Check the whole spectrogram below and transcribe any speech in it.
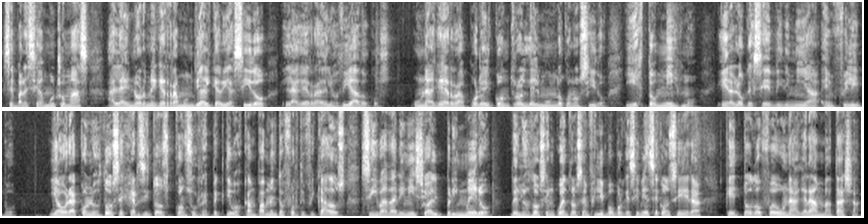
se parecía mucho más a la enorme guerra mundial que había sido la guerra de los diádocos, una guerra por el control del mundo conocido, y esto mismo era lo que se dirimía en Filipo. Y ahora con los dos ejércitos con sus respectivos campamentos fortificados, se iba a dar inicio al primero de los dos encuentros en Filipo, porque si bien se considera que todo fue una gran batalla,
